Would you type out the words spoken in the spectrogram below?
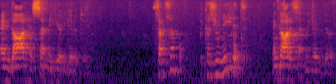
And God has sent me here to give it to you. It's that simple. Because you need it. And God has sent me here to do it.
